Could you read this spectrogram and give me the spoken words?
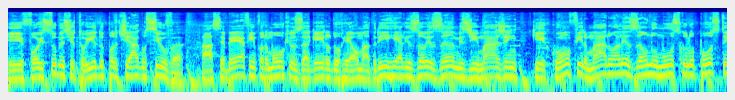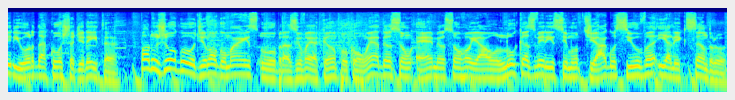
e foi substituído por Thiago Silva. A CBF informou que o zagueiro do Real Madrid realizou exames de imagem que confirmaram a lesão no músculo posterior da coxa direita. Para o jogo de logo mais, o Brasil vai a campo com Ederson, Emerson Royal, Lucas Veríssimo, Thiago Silva e Alexandro.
